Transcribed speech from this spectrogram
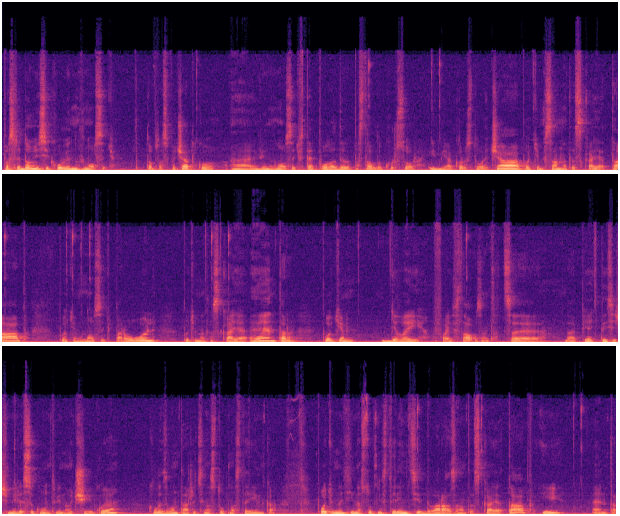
послідовність, яку він вносить. Тобто спочатку е, він вносить в те поле, де ви поставили курсор ім'я користувача, потім сам натискає Tab, потім вносить пароль, потім натискає Enter, потім Delay 5000. Це да, 5000 мілісекунд він очікує, коли завантажиться наступна сторінка. Потім на тій наступній сторінці два рази натискає Tab і Enter.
